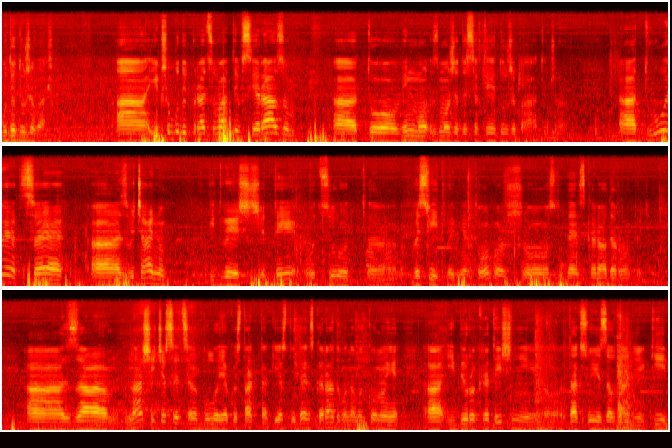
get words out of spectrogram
буде дуже важко. А якщо будуть працювати всі разом, то він зможе досягти дуже багато чого. А друге, це звичайно підвищити оцю е, висвітлення того, що студентська рада робить. А за наші часи це було якось так. Так є студентська рада, вона виконує і бюрократичні так свої завдання, які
